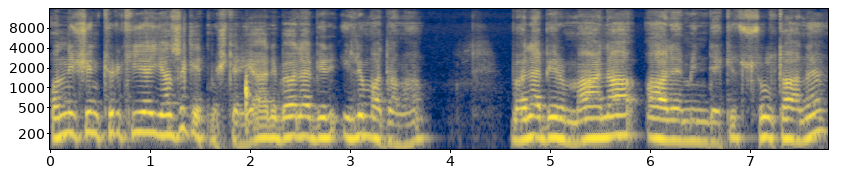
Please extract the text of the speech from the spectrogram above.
Onun için Türkiye yazık etmiştir. Yani böyle bir ilim adamı, böyle bir mana alemindeki sultanı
